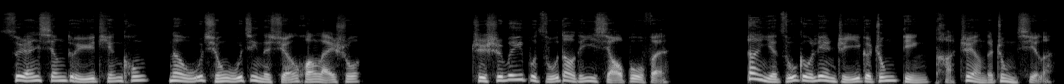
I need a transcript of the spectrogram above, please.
虽然相对于天空那无穷无尽的玄黄来说，只是微不足道的一小部分，但也足够炼制一个钟鼎塔这样的重器了。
